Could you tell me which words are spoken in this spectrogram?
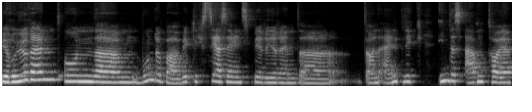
berührend und ähm, wunderbar, wirklich sehr, sehr inspirierend, äh, da einen Einblick in das Abenteuer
